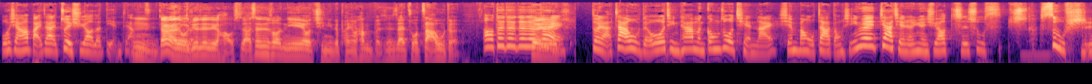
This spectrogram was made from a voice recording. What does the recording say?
我想要摆在最需要的点，这样子。嗯，当然，我觉得这是一个好事啊。甚至说，你也有请你的朋友，他们本身是在做炸物的。哦，对对对对对，对，对啊，炸物的，我请他们工作前来先帮我炸东西，因为价钱人员需要吃素食，素食，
